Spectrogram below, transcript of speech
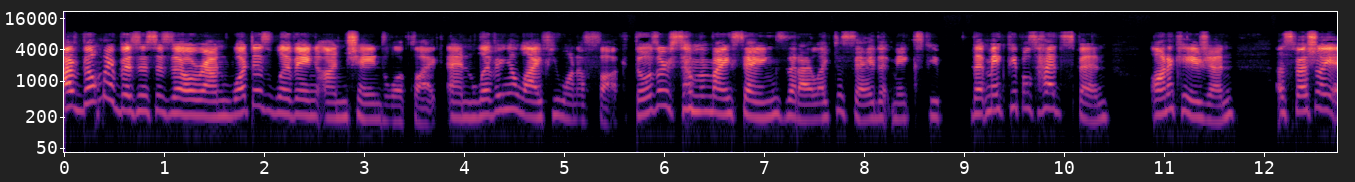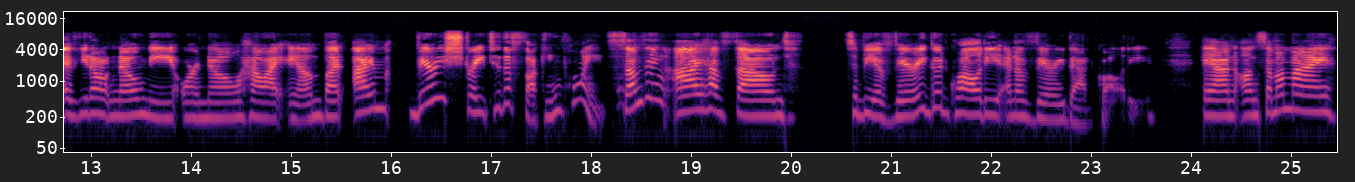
I've built my businesses though around what does living unchained look like and living a life you want to fuck. Those are some of my sayings that I like to say that makes people that make people's heads spin on occasion, especially if you don't know me or know how I am, but I'm very straight to the fucking point. Something I have found to be a very good quality and a very bad quality. And on some of my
